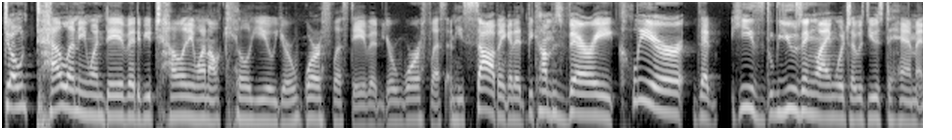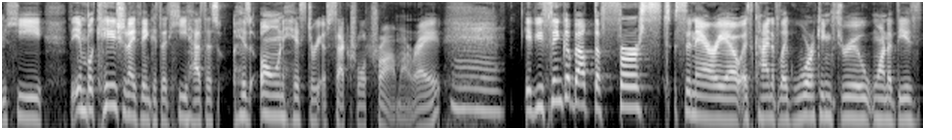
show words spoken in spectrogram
don't tell anyone, David. If you tell anyone, I'll kill you. You're worthless, David. You're worthless. And he's sobbing, and it becomes very clear that he's using language that was used to him. And he, the implication, I think, is that he has this, his own history of sexual trauma, right? Mm. If you think about the first scenario as kind of like working through one of these,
